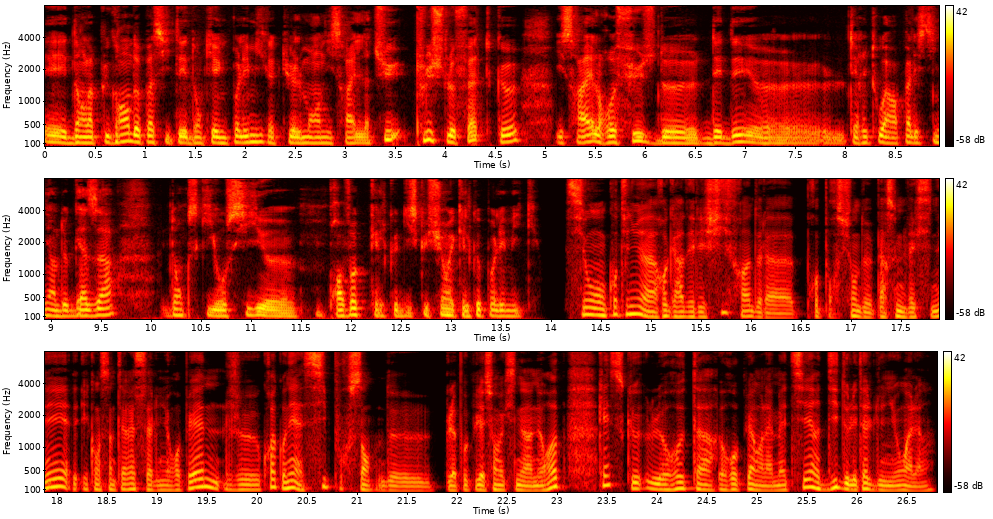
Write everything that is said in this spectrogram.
et dans la plus grande opacité. Donc il y a une polémique actuellement en Israël là-dessus, plus le fait que Israël refuse de d'aider euh, le territoire palestinien de Gaza, donc ce qui aussi euh, provoque quelques discussions et quelques polémiques. Si on continue à regarder les chiffres hein, de la proportion de personnes vaccinées et qu'on s'intéresse à l'Union européenne, je crois qu'on est à 6% de la population vaccinée en Europe. Qu'est-ce que le retard européen en la matière dit de l'état de l'Union, Alain?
